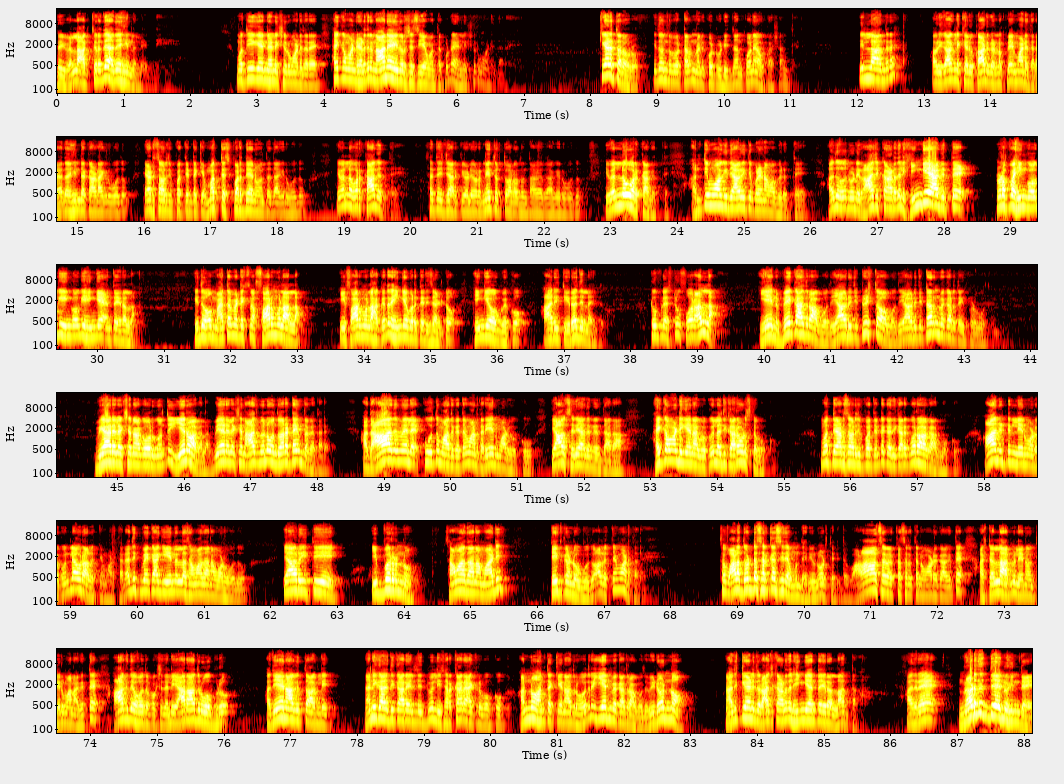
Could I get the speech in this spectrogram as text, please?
ಸೊ ಇವೆಲ್ಲ ಆಗ್ತಿರೋದೇ ಅದೇ ಹಿನ್ನೆಲೆಯಲ್ಲಿ ಮತ್ತು ಈಗ ಏನು ಹೇಳಲಿಕ್ಕೆ ಶುರು ಮಾಡಿದ್ದಾರೆ? ಹೈಕಮಾಂಡ್ ಹೇಳಿದ್ರೆ ನಾನೇ ಐದು ವರ್ಷ ಸಿ ಎಂ ಅಂತ ಕೂಡ ಹೇಳಲಿಕ್ಕೆ ಶುರು ಮಾಡಿದ್ದಾರೆ. ಕೇಳ್ತಾರೆ ಅವರು, ಇದೊಂದು ಟರ್ಮ್ ನನಗೆ ಕೊಟ್ಬಿಡಿ ಇದು ನನ್ನ ಕೊನೆ ಅವಕಾಶ ಅಂತೇಳಿ. ಇಲ್ಲ ಅಂದರೆ ಅವರಿಗಾಗಲೇ ಕೆಲವು ಕಾರ್ಡ್ಗಳನ್ನ ಪ್ಲೇ ಮಾಡಿದ್ದಾರೆ. ಅದು ಹಿಂದೆ ಕಾರ್ಡ್ ಆಗಿರ್ಬೋದು, ಎರಡು ಸಾವಿರದ ಇಪ್ಪತ್ತೆಂಟಕ್ಕೆ ಮತ್ತೆ ಸ್ಪರ್ಧೆ ಅನ್ನುವಂಥದ್ದಾಗಿರ್ಬೋದು. ಇವೆಲ್ಲ ವರ್ಕ್ ಆಗುತ್ತೆ. ಸತೀಶ್ ಜಾರಕಿಹೊಳಿ ಅವರ ನೇತೃತ್ವ ಅನ್ನೋದಂಥದ್ದಾಗಿರ್ಬೋದು ಇವೆಲ್ಲವೂ ವರ್ಕ್ ಆಗುತ್ತೆ. ಅಂತಿಮವಾಗಿ ಇದು ಯಾವ ರೀತಿ ಪರಿಣಾಮ ಬೀರುತ್ತೆ? ಅದು ನೋಡಿ ರಾಜಕಾರಣದಲ್ಲಿ ಹಿಂಗೆ ಆಗುತ್ತೆ. ನೋಡಪ್ಪ, ಹಿಂಗೋಗಿ ಹಿಂಗೋಗಿ, ಹಿಂಗೆ ಅಂತ ಇರಲ್ಲ. ಇದು ಮ್ಯಾಥಮೆಟಿಕ್ಸ್ನ ಫಾರ್ಮುಲಾ ಅಲ್ಲ. ಈ ಫಾರ್ಮುಲಾ ಹಾಕಿದ್ರೆ ಹಿಂಗೆ ಬರುತ್ತೆ ರಿಸಲ್ಟು ಹಿಂಗೆ ಹೋಗಬೇಕು. ಆ ರೀತಿ ಇರೋದಿಲ್ಲ ಇದು. ಟೂ ಪ್ಲಸ್ ಟು ಫೋರ್ ಅಲ್ಲ. ಏನು ಬೇಕಾದರೂ ಆಗ್ಬೋದು, ಯಾವ ರೀತಿ ಟ್ವಿಸ್ಟ್ ಆಗ್ಬೋದು ಯಾವ ರೀತಿ ಟರ್ನ್ ಬೇಕಾದ್ರೂ ತೆಗೆದುಕೊಳ್ಬೋದು. ಬಿಹಾರ್ ಎಲೆಕ್ಷನ್ ಆಗೋವರೆಗಂತೂ ಏನೂ ಆಗಲ್ಲ. ಬಿಹಾರ್ ಎಲೆಕ್ಷನ್ ಆದಮೇಲೆ ಒಂದು ವಾರ ಟೈಮ್ ತಗೋತಾರೆ. ಅದಾದ ಮೇಲೆ ಕೂತು ಮಾತುಕತೆ ಮಾಡ್ತಾರೆ, ಏನು ಮಾಡಬೇಕು, ಯಾವ್ದು ಸರಿಯಾದ ನಿರ್ಧಾರ, ಹೈಕಮಾಂಡಿಗೆ ಏನಾಗಬೇಕು ಇಲ್ಲ ಅಧಿಕಾರ ಉಳಿಸ್ಕೋಬೇಕು. ಮತ್ತು ಎರಡು ಸಾವಿರದ ಇಪ್ಪತ್ತೆಂಟಕ್ಕೆ ಅಧಿಕಾರಕ್ಕೆ ಬರೋ ಹಾಗಾಗಬೇಕು ಆ ನಿಟ್ಟಿನಲ್ಲಿ ಏನು ಮಾಡಬೇಕು ಅಂದರೆ ಅವರು ಆಲೋಚನೆ ಮಾಡ್ತಾರೆ. ಅದಕ್ಕೆ ಬೇಕಾಗಿ ಏನೆಲ್ಲ ಸಮಾಧಾನ ಮಾಡ್ಬೋದು? ಯಾವ ರೀತಿ ಇಬ್ಬರನ್ನು ಸಮಾಧಾನ ಮಾಡಿ ತೆಗೆದುಕೊಂಡು ಹೋಗ್ಬೋದು ಆಲೋಚನೆ ಮಾಡ್ತಾರೆ. ಸೊ ಭಾಳ ದೊಡ್ಡ ಸರ್ಕಸ್ ಇದೆ ಮುಂದೆ, ನೀವು ನೋಡ್ತೀರಿ. ಭಾಳ ಸರ್ ಕಸರತ್ತನ್ನು ಮಾಡೋಕ್ಕಾಗುತ್ತೆ. ಅಷ್ಟೆಲ್ಲ ಆದಮೇಲೆ ಏನೋ ಒಂದು ತೀರ್ಮಾನ ಆಗುತ್ತೆ. ಆಗದೆ ಹೋದ ಪಕ್ಷದಲ್ಲಿ ಯಾರಾದರೂ ಒಬ್ಬರು ಅದೇನಾಗುತ್ತೋ ಆಗಲಿ, ನನಗೆ ಅಧಿಕಾರ ಇಲ್ಲದಿದ್ಮೇಲೆ ಈ ಸರ್ಕಾರ ಹಾಕಿರ್ಬೇಕು ಅನ್ನೋ ಹಂತಕ್ಕೆ ಏನಾದರೂ ಹೋದರೆ ಏನು ಬೇಕಾದರೂ ಆಗ್ಬೋದು. ವಿ ಡೋಂಟ್ ನೋ ನಾನು ಅದಕ್ಕೆ ಹೇಳಿದ್ದು, ರಾಜಕಾರಣದಲ್ಲಿ ಹಿಂಗೆ ಅಂತ ಇರಲ್ಲ ಅಂತ. ಆದರೆ ನಡೆದಿದ್ದೇನು ಹಿಂದೆ,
